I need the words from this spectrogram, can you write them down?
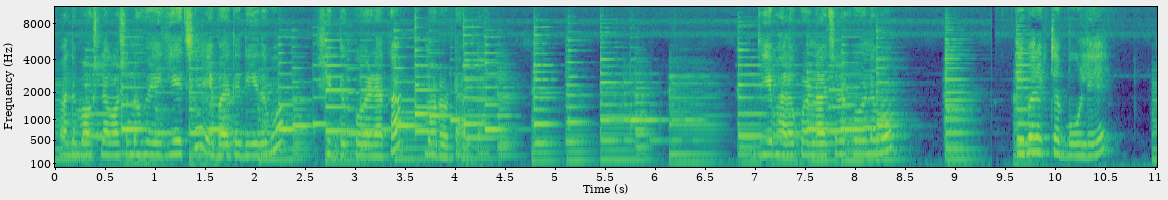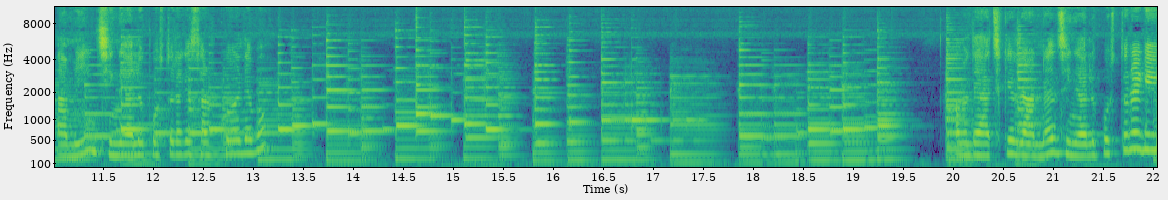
আমাদের মশলা কষানো হয়ে গিয়েছে এবারেতে দিয়ে দেবো সিদ্ধ করে রাখা মটর ডালটা। দিয়ে ভালো করে নাড়াচাড়া করে নেব। এবার একটা বলে আমি ঝিঙে আলু পোস্তটাকে সার্ভ করে নেব। আমাদের আজকের রান্না ঝিঙে আলু পোস্ত রেডি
